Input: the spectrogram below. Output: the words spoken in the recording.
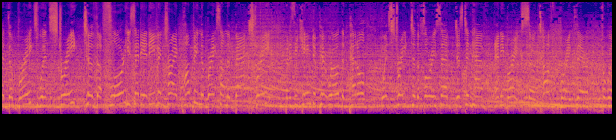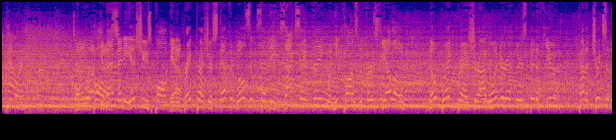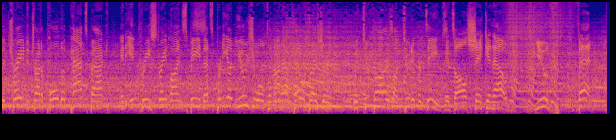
said the brakes went straight to the floor. He said he had even tried pumping the brakes on the back straight, but as he came to pit road, the pedal went straight to the floor. He said just didn't have any brakes. So tough break there for Will Power. Tell you what, Paul, that many issues, Paul, getting yeah. brake pressure. Stefan Wilson said the exact same thing when he caused the first yellow. No brake pressure. I wonder if there's been a few kind of tricks of the trade to try to pull the pads back and increase straight line speed. That's pretty unusual to not have pedal pressure with two cars on two different teams. It's all shaken out. Youth, vet,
